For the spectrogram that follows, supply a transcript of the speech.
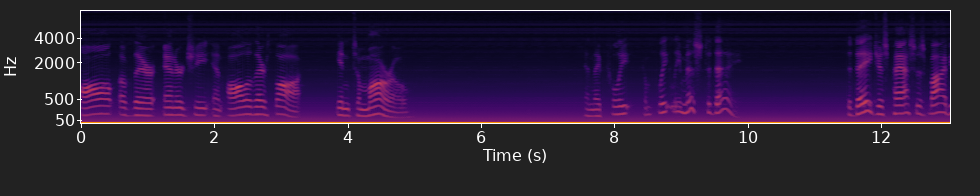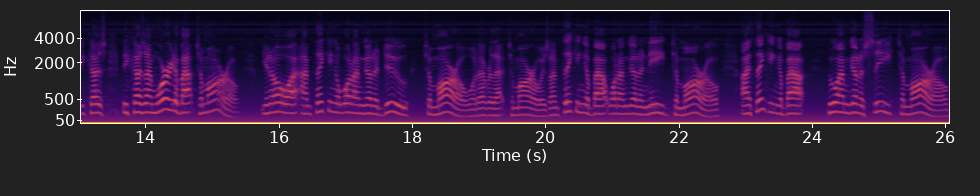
all of their energy and all of their thought in tomorrow and they ple- completely miss today. Today just passes by because because I'm worried about tomorrow. You know, I, I'm thinking of what I'm going to do tomorrow, whatever that tomorrow is. I'm thinking about what I'm going to need tomorrow. I'm thinking about who I'm going to see tomorrow.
